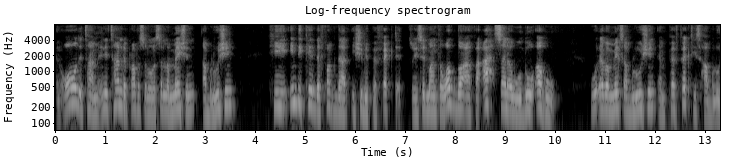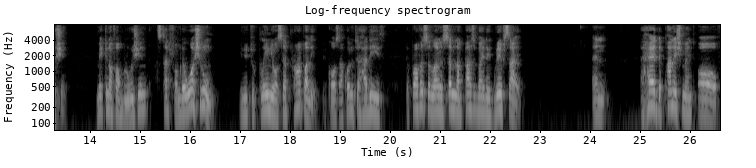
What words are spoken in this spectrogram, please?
and all the time, anytime the Prophet ﷺ mentioned ablution, he indicated the fact that it should be perfected. So he said, Man tawadda'a fa'ahsana wudu'ahu. Whoever makes ablution and perfect his ablution. Making of ablution, start from the washroom. You need to clean yourself properly because according to hadith, the Prophet ﷺ passed by the graveside and heard the punishment of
